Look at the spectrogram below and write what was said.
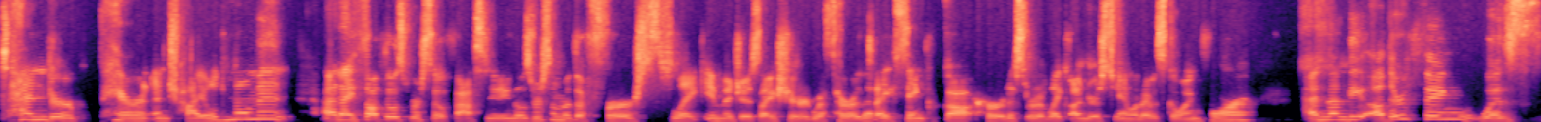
tender parent and child moment. And i thought those were so fascinating. Those were some of the first like images i shared with her that i think got her to sort of like understand what i was going for. And then the other thing was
